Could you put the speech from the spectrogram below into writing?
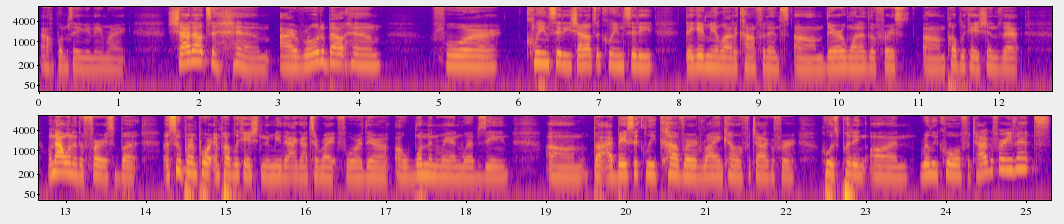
I hope I'm saying your name right. Shout out to him. I wrote about him for Queen City. Shout out to Queen City. They gave me a lot of confidence. Um, they're one of the first um, publications that, well, not one of the first, but a super important publication to me that I got to write for. They're a woman ran webzine. Um, but I basically covered Ryan Keller, photographer, who was putting on really cool photographer events.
